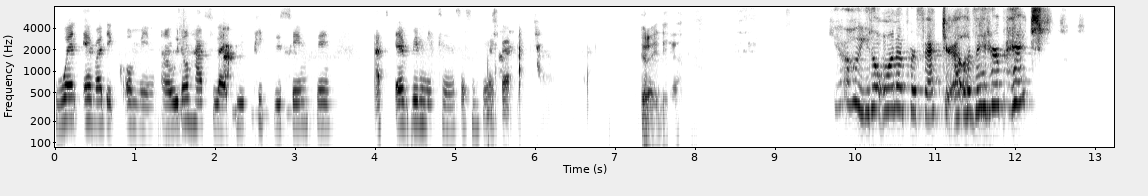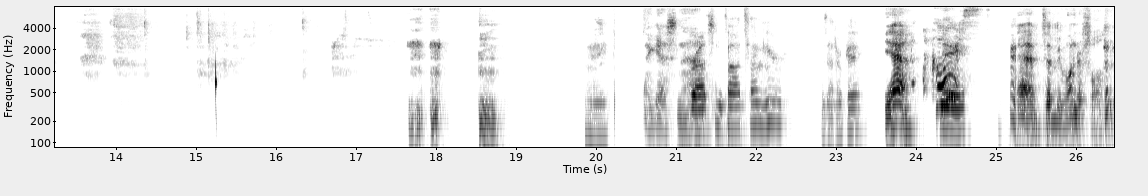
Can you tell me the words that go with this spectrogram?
whenever they come in, and we don't have to like repeat the same thing at every meetings or something like that. Good idea. Yeah, oh, you don't want to perfect your elevator pitch? I guess Throw not. out some thoughts on here. Is that okay? Yeah. Of course. Yeah. That'd be wonderful.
